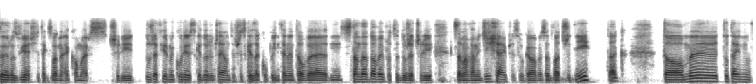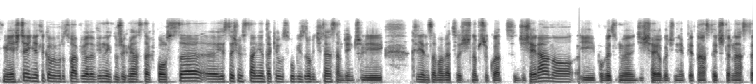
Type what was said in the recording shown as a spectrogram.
rozwija się tak zwany e-commerce, czyli duże firmy kurierskie doręczają te wszystkie zakupy internetowe w standardowej procedurze, czyli zamawiamy dzisiaj, przesyłamy za 2-3 dni, tak? To my tutaj w mieście i nie tylko we Wrocławiu, ale w innych dużych miastach w Polsce e, jesteśmy w stanie takie usługi zrobić w ten sam dzień, czyli klient zamawia coś na przykład dzisiaj rano i powiedzmy dzisiaj o godzinie 15, 14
